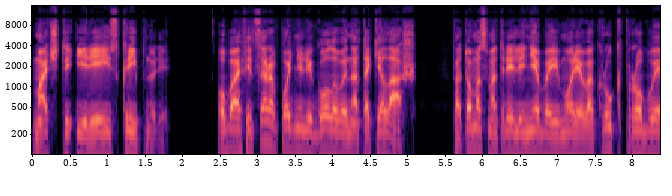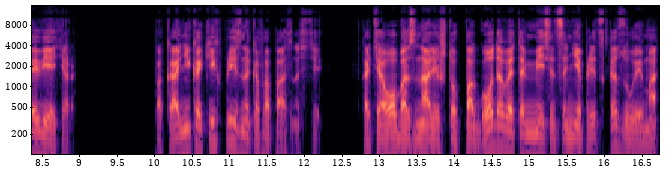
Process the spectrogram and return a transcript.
мачты и реи скрипнули. Оба офицера подняли головы на такелаж, потом осмотрели небо и море вокруг, пробуя ветер. Пока никаких признаков опасности хотя оба знали, что погода в этом месяце непредсказуема,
